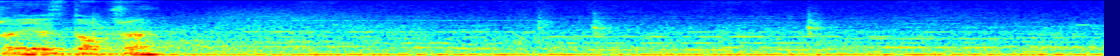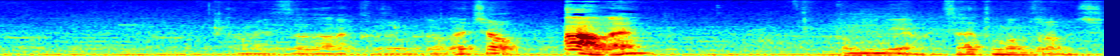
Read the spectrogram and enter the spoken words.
Dobrze, jest dobrze. Tam jest za daleko, żeby doleciał, ale kombinujemy. Co ja tu mam zrobić?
